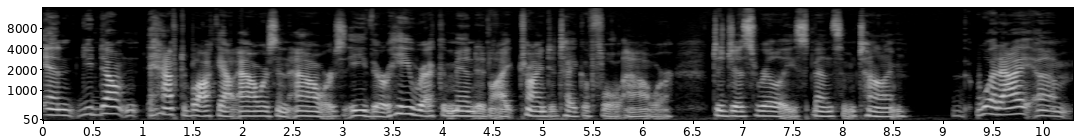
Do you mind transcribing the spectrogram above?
and you don't have to block out hours and hours either. He recommended like trying to take a full hour to just really spend some time. What I um,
